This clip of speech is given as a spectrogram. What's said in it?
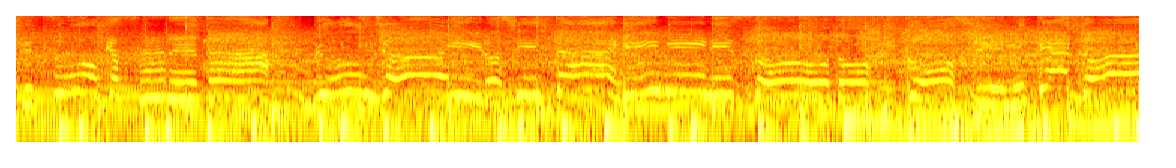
質を重ねた。群青色した日々にそっと腰抜けど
